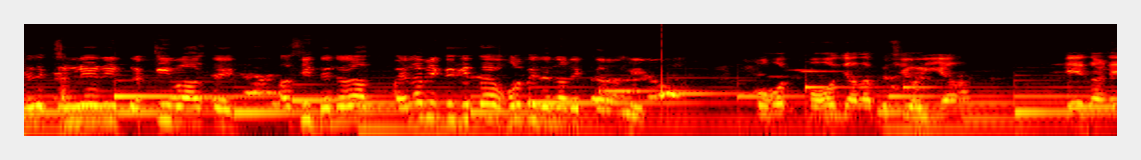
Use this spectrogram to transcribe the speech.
ਕਿ ਖੰਨੇ ਦੀ ਤਰੱਕੀ ਵਾਸਤੇ ਅਸੀਂ ਦਿਨ ਰਾਤ ਪਹਿਲਾਂ ਵੀ ਇੱਕ ਕੀਤਾ ਹੁਣ ਵੀ ਦਿਨ ਰਾਤ ਇੱਕ ਕਰਾਂਗੇ। ਬਹੁਤ ਬਹੁਤ ਜ਼ਿਆਦਾ ਖੁਸ਼ੀ ਹੋਈ ਆ। ਇਹ ਸਾਡੇ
